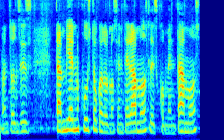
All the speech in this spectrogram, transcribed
¿no? Entonces, también justo cuando nos enteramos les comentamos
